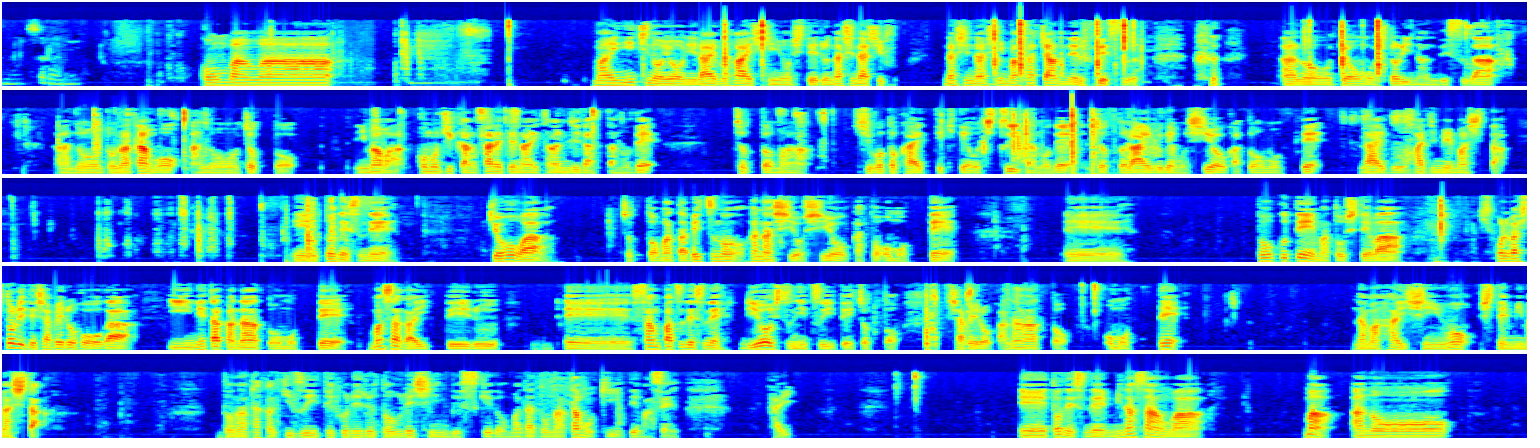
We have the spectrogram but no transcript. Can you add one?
うんソロね。こんばんは。毎日のようにライブ配信をしてるなしなし、なしなしまさチャンネルです。あの、今日も一人なんですが、あの、どなたも、あの、ちょっと、今はこの時間されてない感じだったので、ちょっとまあ、仕事帰ってきて落ち着いたので、ちょっとライブでもしようかと思って、ライブを始めました。えーとですね、今日は、ちょっとまた別の話をしようかと思って、えー、トークテーマとしては、これは一人で喋る方がいいネタかなと思って、マサが言っている、えー、散髪ですね、利用室についてちょっと喋ろうかなと思って、生配信をしてみました。どなたか気づいてくれると嬉しいんですけど、まだどなたも聞いてません。はい。えーとですね、皆さんは、まあ、あのー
